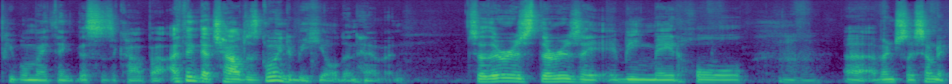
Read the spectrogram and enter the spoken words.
people may think this is a cop out. I think that child is going to be healed in heaven. So there is there is a, a being made whole mm-hmm. uh, eventually someday.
